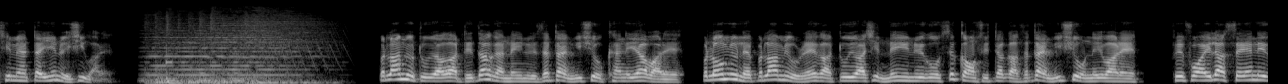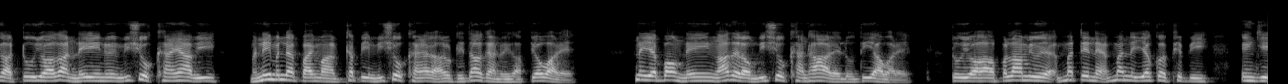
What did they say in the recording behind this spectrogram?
ထင်းမြန်တပ်ရင်းတွေရှိပါတယ်။ ပလားမြို့တူရွာကဒေသခံနေအိမ်တွေဇက်တိုက်မီးရှို့ခံနေရပါတယ်ပလောမြို့နယ်ပလမြို့ရဲကတိုရွာရှိနေအိမ်တွေကိုစစ်ကောင်စီတပ်ကဇက်တိုက်မီးရှို့နေပါတယ်။ဖေဖော်ဝါရီလ10ရက်နေ့ကတိုရွာကနေအိမ်တွေမီးရှို့ခံရပြီးမနေ့မနက်ပိုင်းမှာထပ်ပြီးမီးရှို့ခံရတာလို့ဒေသခံတွေကပြောပါတယ်။နှစ်ရက်ပေါင်းနေအိမ်90လောက်မီးရှို့ခံထားရတယ်လို့သိရပါတယ်။တိုရွာဟာပလမြို့ရဲ့အမှတ်1နဲ့အမှတ်2ရပ်ကွက်ဖြစ်ပြီးအင်ဂျီ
